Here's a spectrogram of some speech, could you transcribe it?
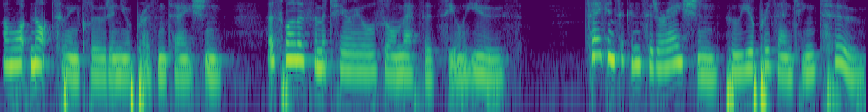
and what not to include in your presentation, as well as the materials or methods you'll use. Take into consideration who you're presenting to.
